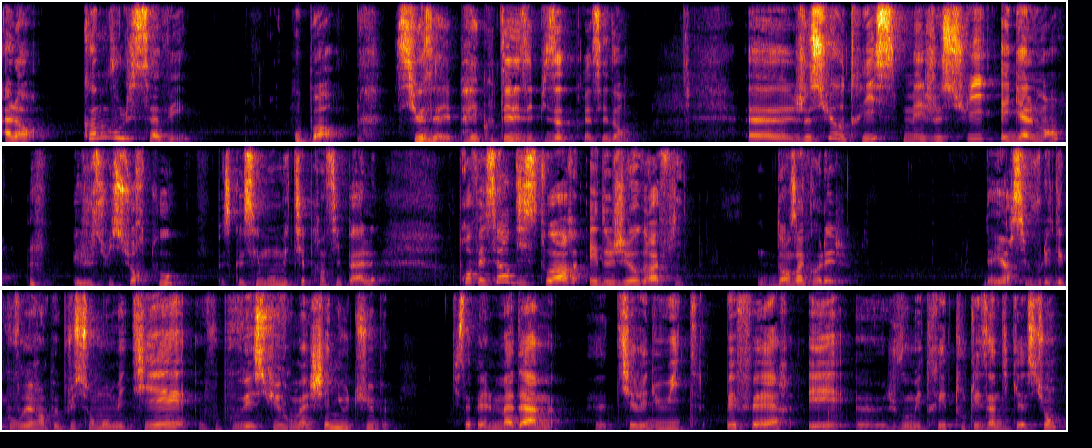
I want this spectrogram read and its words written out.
Alors, comme vous le savez, ou pas, si vous n'avez pas écouté les épisodes précédents, euh, je suis autrice, mais je suis également, et je suis surtout, parce que c'est mon métier principal, professeur d'histoire et de géographie dans un collège. D'ailleurs, si vous voulez découvrir un peu plus sur mon métier, vous pouvez suivre ma chaîne YouTube qui s'appelle Madame euh, tiré du 8 PFR et euh, je vous mettrai toutes les indications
